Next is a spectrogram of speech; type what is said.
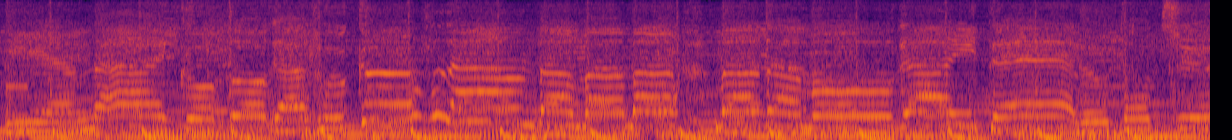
言えないことが膨らんだまままだもがいてる途中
